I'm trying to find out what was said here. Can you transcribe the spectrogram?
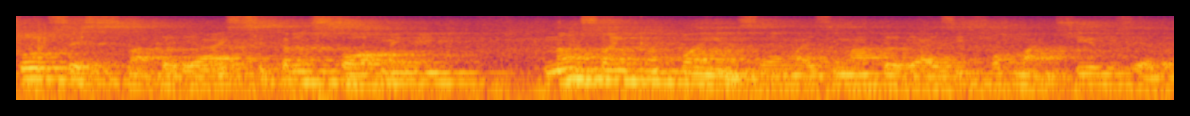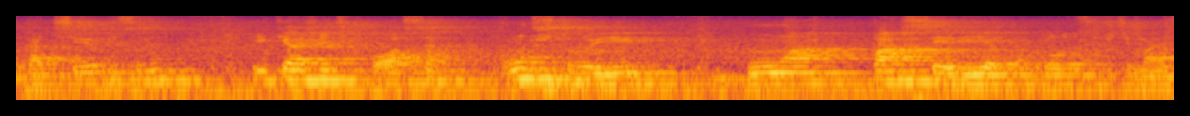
todos esses materiais se transformem não só em campanhas, né, mas em materiais informativos e educativos, né, e que a gente possa construir uma parceria com todos os demais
